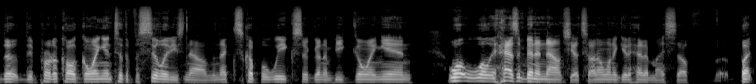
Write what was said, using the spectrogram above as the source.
the, the protocol going into the facilities now. In the next couple weeks, they're going to be going in. Well, well, it hasn't been announced yet, so I don't want to get ahead of myself. But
